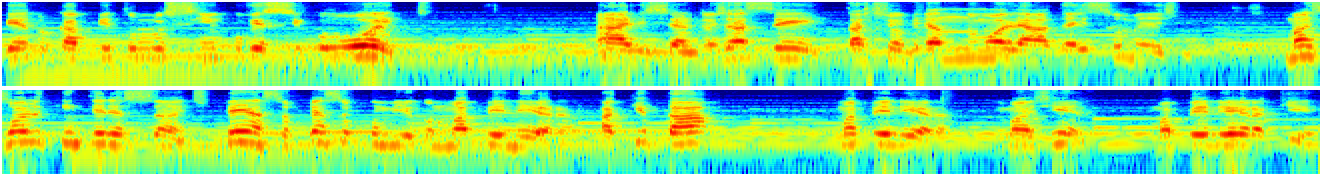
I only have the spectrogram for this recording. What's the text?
Pedro capítulo 5, versículo 8. Ah, Alexandre, eu já sei, tá chovendo no molhado, é isso mesmo. Mas olha que interessante. Pensa, pensa comigo numa peneira. Aqui tá uma peneira. Imagine, uma peneira aqui.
